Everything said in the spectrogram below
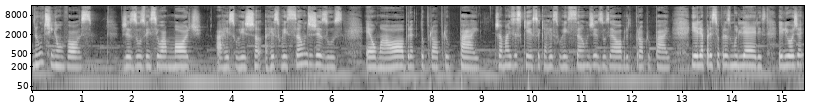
não tinham voz. Jesus venceu a morte, a ressurreição, a ressurreição de Jesus é uma obra do próprio Pai. Jamais esqueça que a ressurreição de Jesus é a obra do próprio Pai. E ele apareceu para as mulheres. Ele hoje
